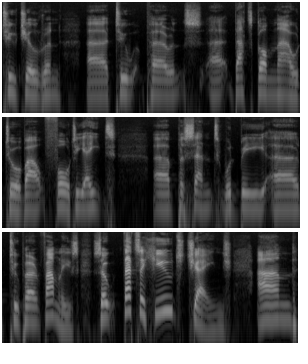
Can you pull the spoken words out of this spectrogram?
two children, uh, two parents, uh, that's gone now to about 48 uh, percent would be uh, two parent families. So that's a huge change. And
